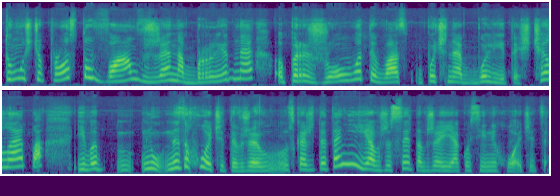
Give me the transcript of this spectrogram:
Тому що просто вам вже набридне е, пережовувати, вас почне боліти щелепа, і ви ну, не захочете вже, скажете, та ні, я вже сита, вже якось і не хочеться.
